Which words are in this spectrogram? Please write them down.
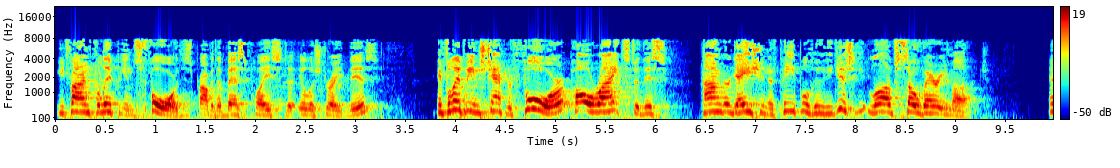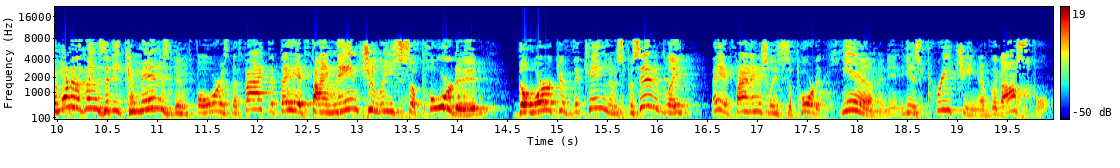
You'd find Philippians 4, this is probably the best place to illustrate this. In Philippians chapter 4, Paul writes to this congregation of people who he just he loves so very much. And one of the things that he commends them for is the fact that they had financially supported the work of the kingdom. Specifically, they had financially supported him and in his preaching of the gospel.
